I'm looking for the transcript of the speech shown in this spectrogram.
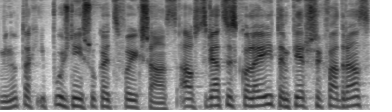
minutach i później szukać swoich szans. Austriacy z kolei ten pierwszy kwadrans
